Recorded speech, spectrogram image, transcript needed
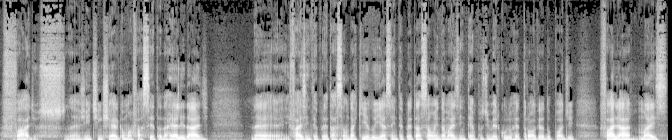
falhos. Né? A gente enxerga uma faceta da realidade né? e faz interpretação daquilo, e essa interpretação, ainda mais em tempos de Mercúrio retrógrado, pode falhar, mas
